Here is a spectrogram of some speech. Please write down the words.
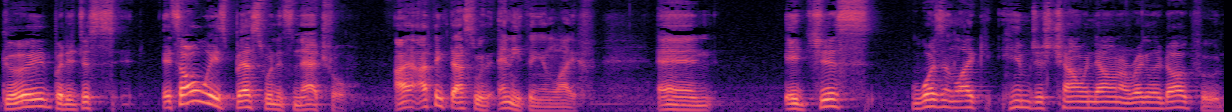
good, but it just it's always best when it's natural. I, I think that's with anything in life, and it just wasn't like him just chowing down on regular dog food,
